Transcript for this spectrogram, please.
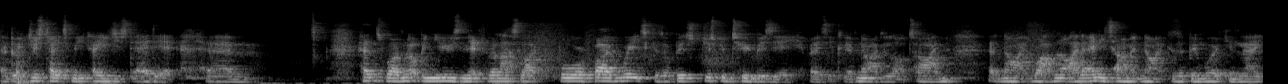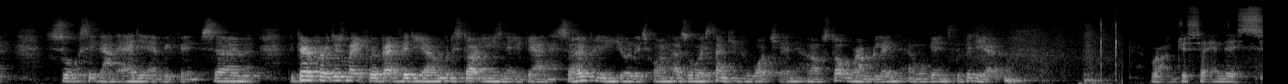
uh, but it just takes me ages to edit um, hence why I've not been using it for the last like four or five weeks because I've been, just been too busy basically. I've not had a lot of time at night. Well, I've not had any time at night because I've been working late to sort of sit down and edit everything. So the GoPro does make for a better video. I'm going to start using it again. So hopefully you enjoy this one. As always, thank you for watching and I'll stop rambling and we'll get into the video. Right, I'm just setting this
